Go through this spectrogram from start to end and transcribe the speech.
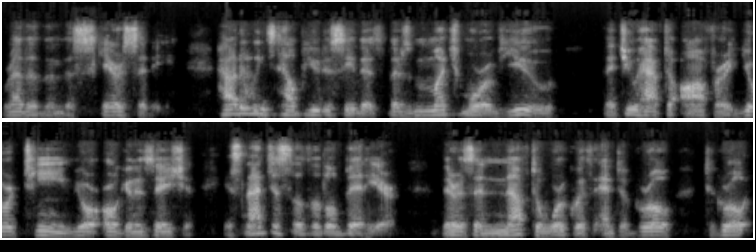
rather than the scarcity? How do we help you to see that there's much more of you that you have to offer your team, your organization? It's not just a little bit here. There is enough to work with and to grow to grow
